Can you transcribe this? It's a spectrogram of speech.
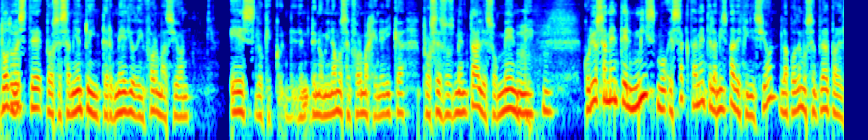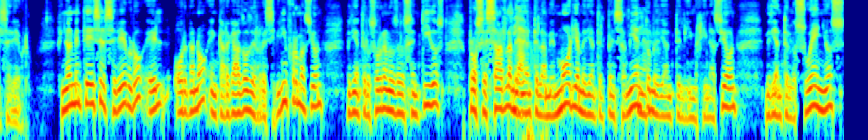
todo este procesamiento intermedio de información es lo que denominamos en forma genérica procesos mentales o mente. Curiosamente, el mismo, exactamente la misma definición la podemos emplear para el cerebro. Finalmente es el cerebro el órgano encargado de recibir información mediante los órganos de los sentidos, procesarla mediante la memoria, mediante el pensamiento, mediante la imaginación, mediante los sueños,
